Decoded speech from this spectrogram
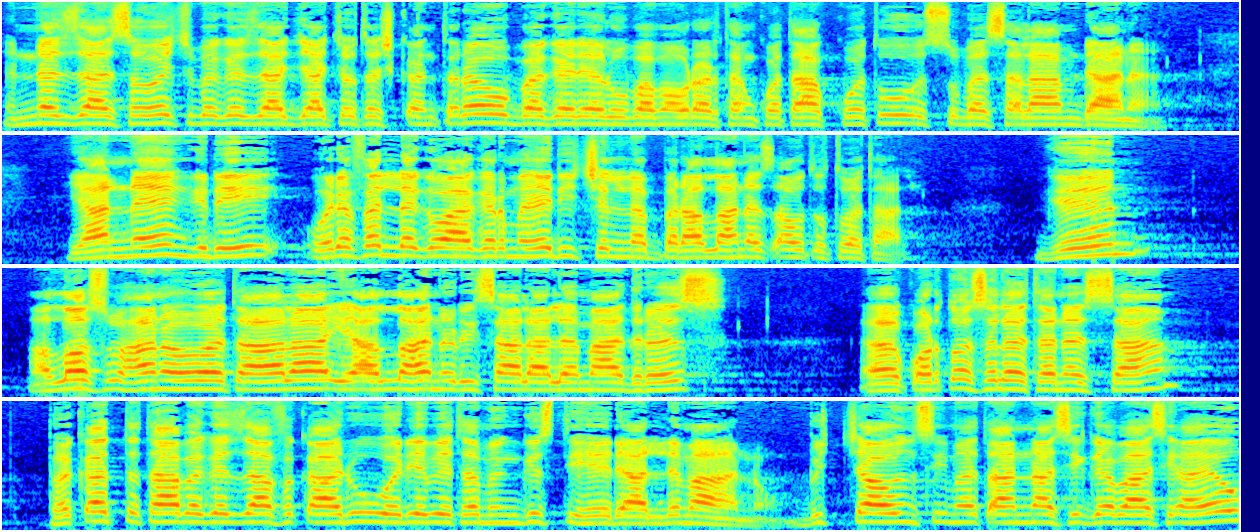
እነዛ ሰዎች በገዛ እጃቸው ተሽቀንጥረው በገደሉ በመውረር ተንኮታኮቱ እሱ በሰላም ዳነ ያነ እንግዲህ ወደ ፈለገው ሀገር መሄድ ይችል ነበር። አላህ ነጻ አውጥቶታል። ግን አላህ ስብሓናሁ ወተላ የአላህን ሪሳላ ለማድረስ ቆርጦ ስለተነሳ በቀጥታ በገዛ ፍቃዱ ወደ ቤተ መንግስት ይሄዳል ማለት ነው። ብቻውን ሲመጣና ሲገባ ሲያየው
